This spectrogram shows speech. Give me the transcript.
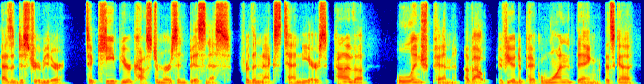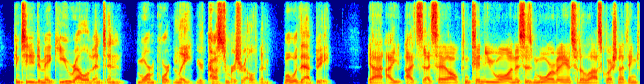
as a distributor to keep your customers in business for the next 10 years? Kind of the linchpin about if you had to pick one thing that's going to continue to make you relevant and more importantly, your customers relevant, what would that be? Yeah, I, I, I say I'll continue on. This is more of an answer to the last question. I think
